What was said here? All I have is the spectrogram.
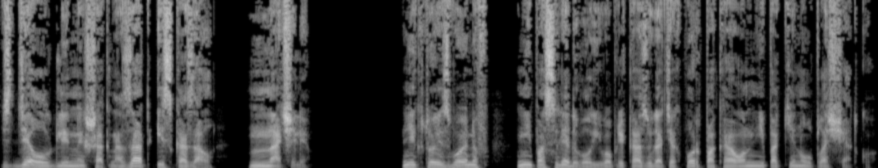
сделал длинный шаг назад и сказал «Начали!». Никто из воинов не последовал его приказу до тех пор, пока он не покинул площадку.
